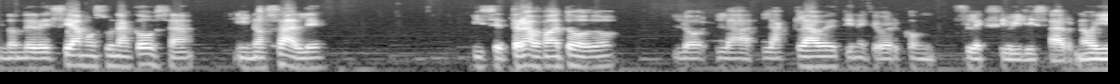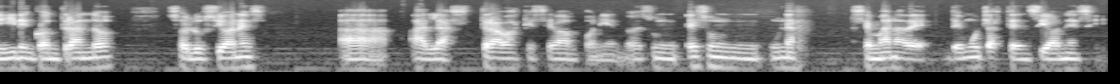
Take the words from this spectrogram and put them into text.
en donde deseamos una cosa y no sale y se traba todo, la, clave tiene que ver con flexibilizar, ¿no? Y ir encontrando soluciones a, las trabas que se van poniendo. Es, un, es una semana de, de muchas tensiones y,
